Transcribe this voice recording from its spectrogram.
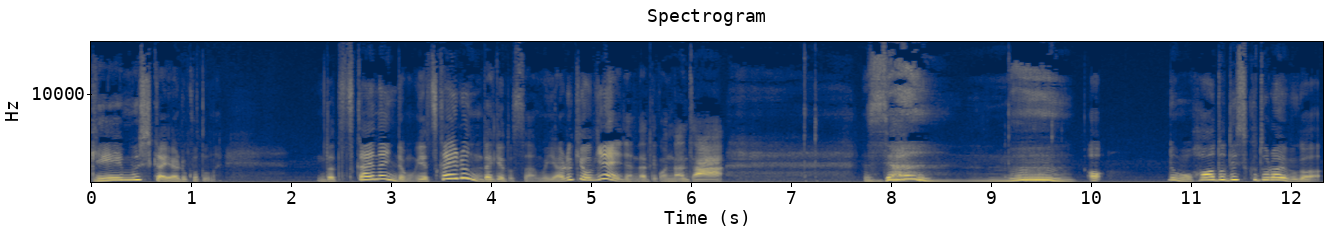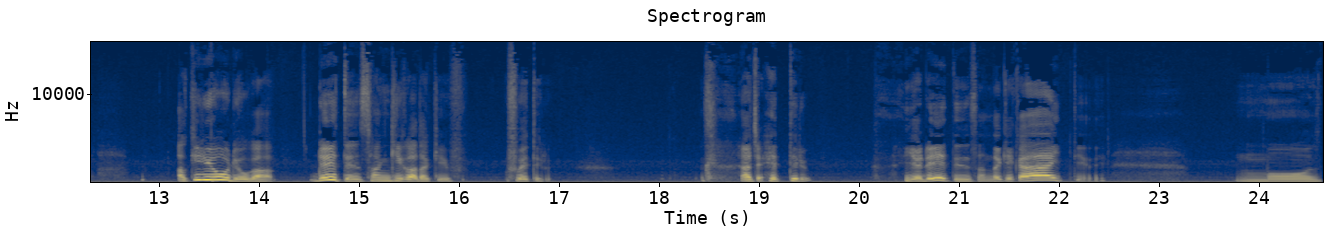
ゲームしかやることない。だって使えないんだもん。いや、使えるんだけどさ、もうやる気起きないじゃん。だってこんなんさ、じゃん、うん。あ、でもハードディスクドライブが、空き容量が0.3ギガだけ増えてる。あ、じゃあ減ってる。いや、0.3だけかーいっていうね。もう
